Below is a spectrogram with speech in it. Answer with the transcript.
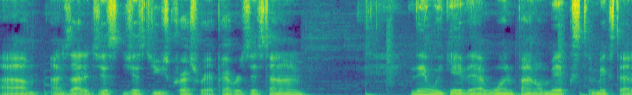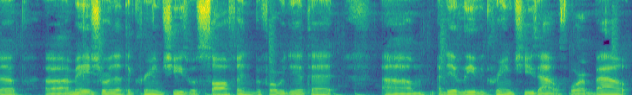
um, I decided just just use crushed red peppers this time. Then we gave that one final mix to mix that up. Uh, I made sure that the cream cheese was softened before we did that. Um, I did leave the cream cheese out for about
